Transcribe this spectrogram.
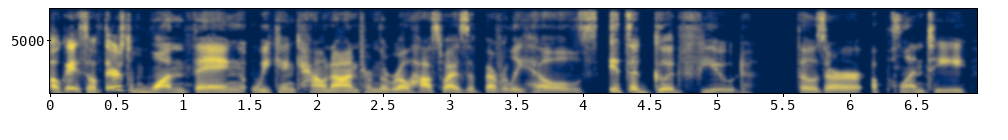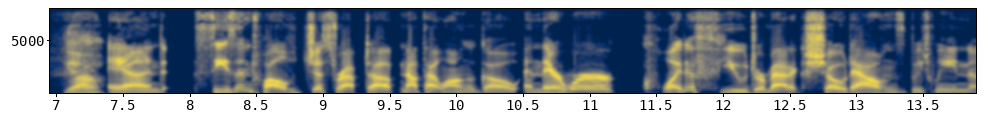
Okay, so if there's one thing we can count on from the Real Housewives of Beverly Hills, it's a good feud. Those are a plenty. Yeah. And season 12 just wrapped up not that long ago, and there were quite a few dramatic showdowns between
